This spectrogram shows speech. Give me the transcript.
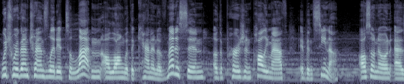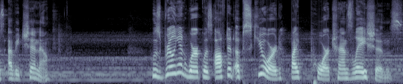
which were then translated to Latin along with the canon of medicine of the Persian polymath Ibn Sina, also known as Avicenna, whose brilliant work was often obscured by poor translations.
